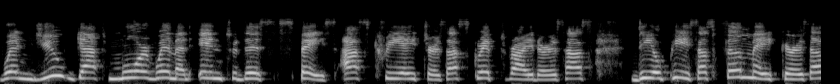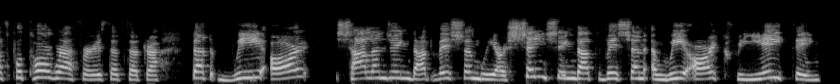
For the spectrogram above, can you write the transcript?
when you get more women into this space as creators, as script writers, as DOPs, as filmmakers, as photographers, etc., that we are challenging that vision, we are changing that vision, and we are creating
